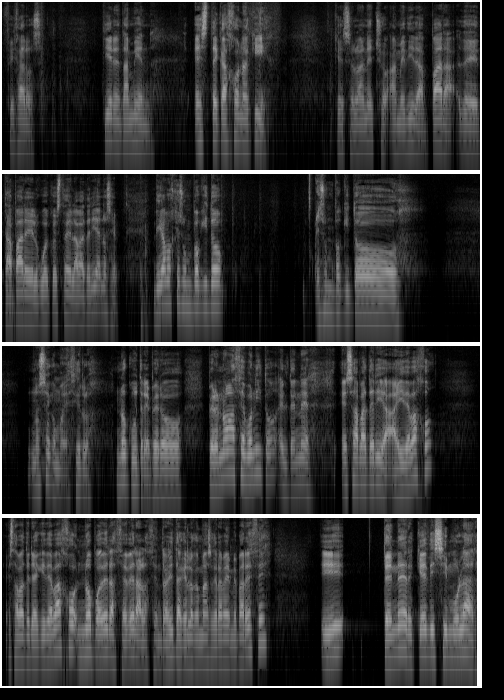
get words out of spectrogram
fijaros, tiene también este cajón aquí que se lo han hecho a medida para tapar el hueco este de la batería, no sé. Digamos que es un poquito... Es un poquito... No sé cómo decirlo. No cutre, pero, pero no hace bonito el tener esa batería ahí debajo, esta batería aquí debajo, no poder acceder a la centralita, que es lo que más grave me parece, y tener que disimular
